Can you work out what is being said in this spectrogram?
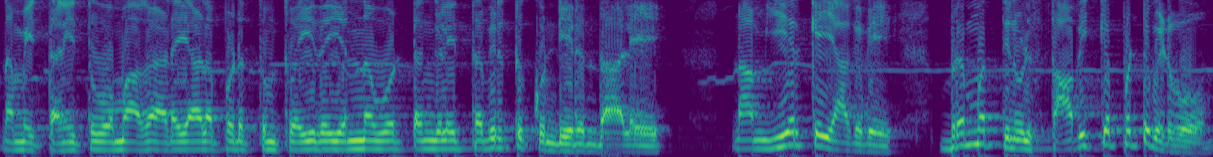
நம்மை தனித்துவமாக அடையாளப்படுத்தும் துவைத எண்ண ஓட்டங்களை தவிர்த்து கொண்டிருந்தாலே நாம் இயற்கையாகவே பிரம்மத்தினுள் ஸ்தாபிக்கப்பட்டு விடுவோம்.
